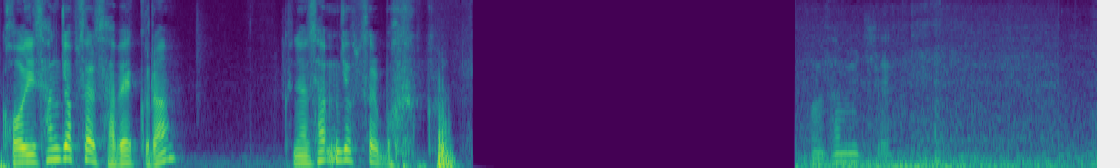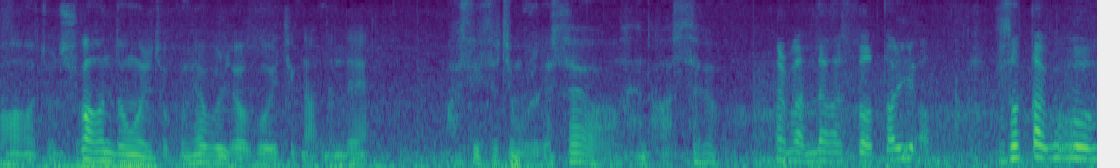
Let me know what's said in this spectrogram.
거의 삼겹살 400g? 그냥 삼겹살 먹을 거. 오늘 3일째. 어, 좀 추가 운동을 조금 해보려고 일찍 나왔는데 할 수 있을지 모르겠어요. 그냥 나왔어요. 얼마 안 남았어. 떨려. 무섭다고.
